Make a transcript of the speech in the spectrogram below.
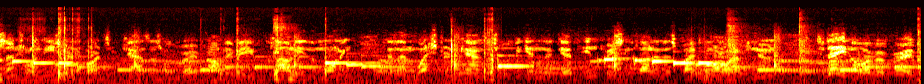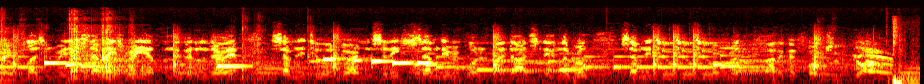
central and eastern parts of Kansas will very probably be cloudy in the morning, and then western Kansas will begin to get increasing cloudiness by tomorrow afternoon. Today, however, very, very pleasant reading. 73 up in the Goodland area, 72 at Garden City, 70 reported by Dodge City and Liberal, 72 two, two over by the good folks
